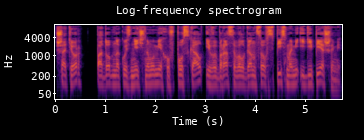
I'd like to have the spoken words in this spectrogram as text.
Шатер подобно кузнечному меху, впускал и выбрасывал гонцов с письмами и депешами,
